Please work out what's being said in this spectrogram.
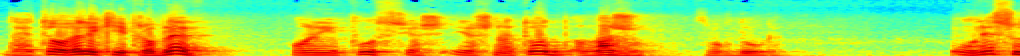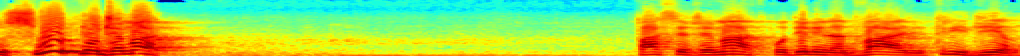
da je to veliki problem. Oni plus još, još na to lažu zbog duga. Unesu smutnu džemat. Pa se džemat podijeli na dva ili tri dijela.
